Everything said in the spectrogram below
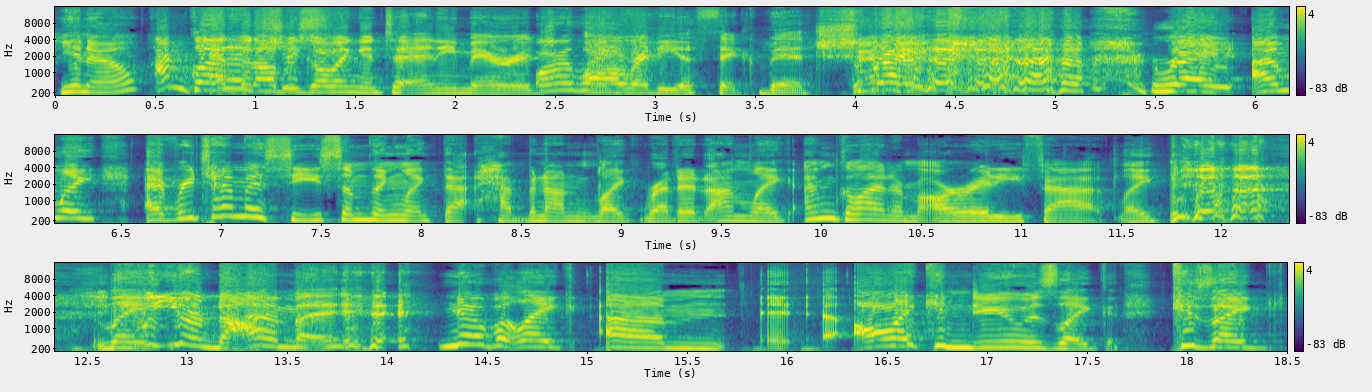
You know? I'm glad And that I'll just- be going into any marriage Or, like- already a thick bitch. right right i'm like every time i see something like that happen on like reddit i'm like i'm glad i'm already fat like like Well, you're not, um, but no but like um all i can do is like because like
